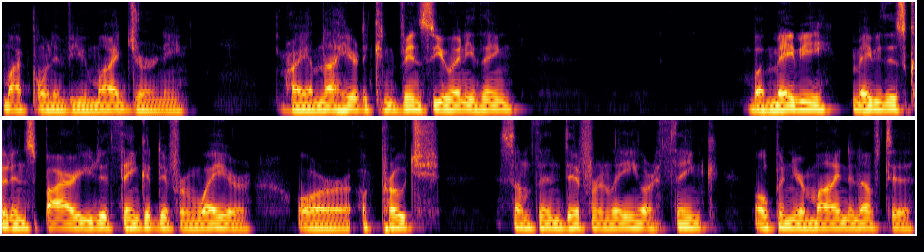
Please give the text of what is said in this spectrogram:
my point of view, my journey. Right? I'm not here to convince you anything but maybe maybe this could inspire you to think a different way or or approach something differently or think open your mind enough to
